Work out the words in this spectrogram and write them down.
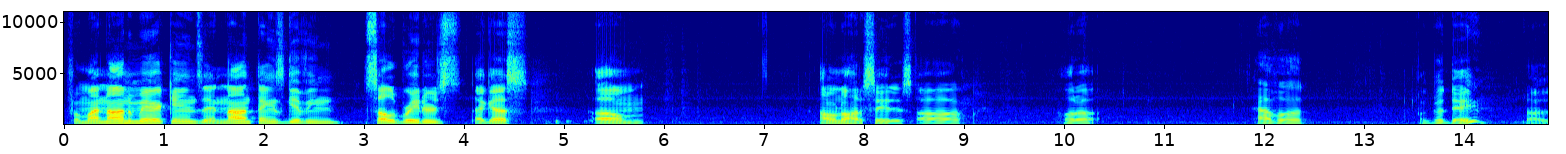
for my non-Americans and non-Thanksgiving celebrators, I guess um I don't know how to say this. Uh hold up. Have a a good day. Uh,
